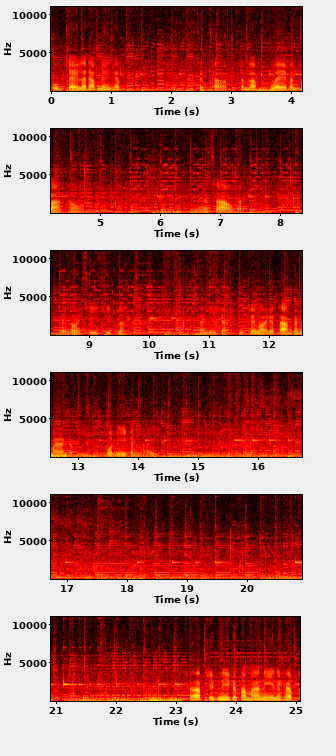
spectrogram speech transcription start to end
ภูมิใจระดับหนึ่งครับสำหรับสำหรับกล้วยบานๆเฮาแม่สาวก็ไปร้อยสี่สิบละอันนี้ก็อีกแค่น้อยก็ตามกันมากครับบทนี้กันหลาย ครับคลิปนี้ก็ประมาณนี้นะครับพ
